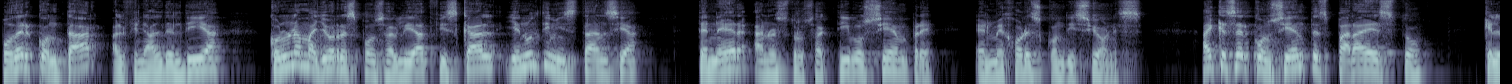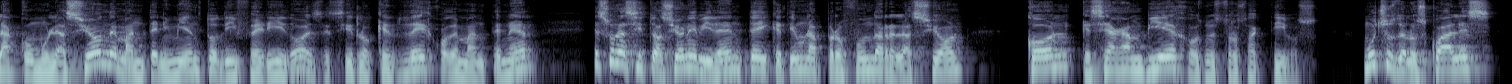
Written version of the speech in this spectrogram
Poder contar al final del día con una mayor responsabilidad fiscal y en última instancia, tener a nuestros activos siempre en mejores condiciones. Hay que ser conscientes para esto que la acumulación de mantenimiento diferido, es decir, lo que dejo de mantener, es una situación evidente y que tiene una profunda relación con que se hagan viejos nuestros activos, muchos de los cuales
